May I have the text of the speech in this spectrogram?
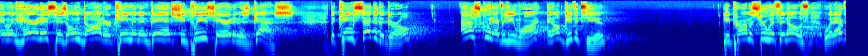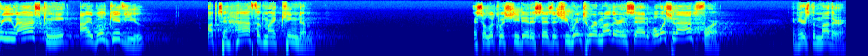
And when Herodias, his own daughter, came in and danced, she pleased Herod and his guests. The king said to the girl, Ask whatever you want, and I'll give it to you. He promised her with an oath, Whatever you ask me, I will give you, up to half of my kingdom. And so look what she did. It says that she went to her mother and said, Well, what should I ask for? And here's the mother,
